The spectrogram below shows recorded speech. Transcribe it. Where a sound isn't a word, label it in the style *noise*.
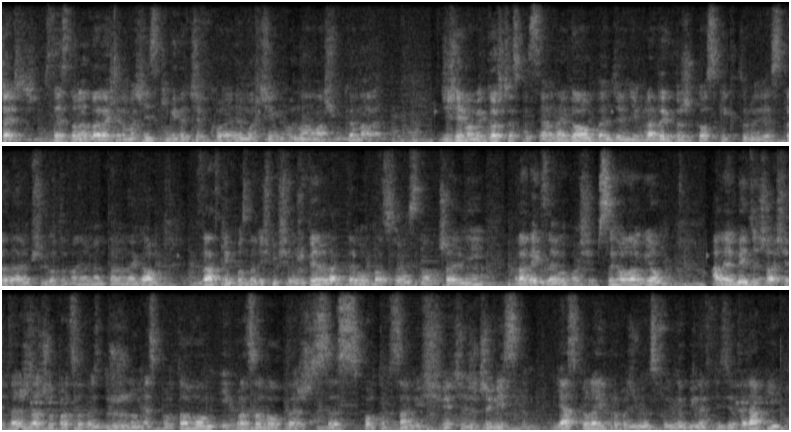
Cześć, z tej strony Darek Hermaciński, witam Cię w kolejnym odcinku na naszym kanale. Dzisiaj mamy gościa specjalnego, będzie nim Radek Wyżykowski, który jest trenerem przygotowania mentalnego. Z Radkiem poznaliśmy się już wiele lat temu pracując na uczelni. Radek zajmował się psychologią, ale w międzyczasie też zaczął pracować z drużyną esportową i pracował też ze sportowcami w świecie rzeczywistym. Ja z kolei prowadziłem swój gabinet fizjoterapii,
